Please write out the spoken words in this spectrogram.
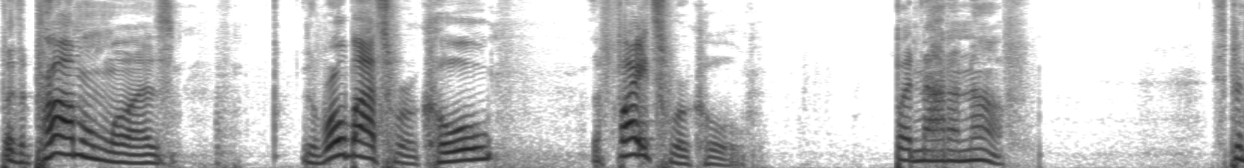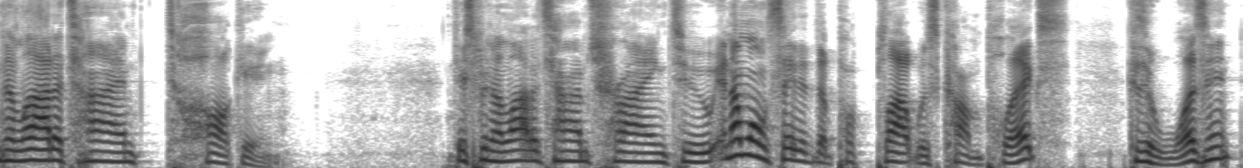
But the problem was the robots were cool, the fights were cool, but not enough spend a lot of time talking. They spent a lot of time trying to, and I won't say that the p- plot was complex because it wasn't.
